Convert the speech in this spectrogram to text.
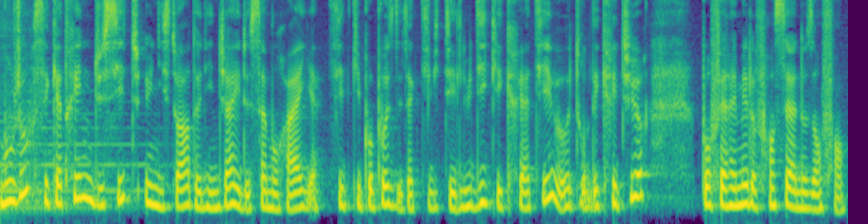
Bonjour, c'est Catherine du site Une histoire de ninja et de samouraï, site qui propose des activités ludiques et créatives autour de l'écriture pour faire aimer le français à nos enfants.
